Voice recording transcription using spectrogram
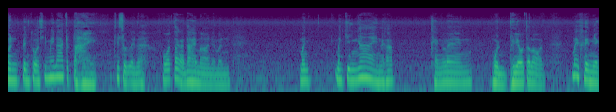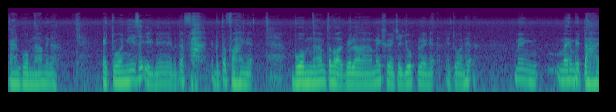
มันเป็นตัวที่ไม่น่าจะตายที่สุดเลยนะ เพราะว่าตั้งแต่ได้มาเนี่ยมันมันมันกินง่ายนะครับ แข็งแรงหุ่นเพรียวตลอด ไม่เคยมีอาการบวมน้ำเลยนะไอตัวนี้ซะอีกเนี่ยบัตเตอร์ไฟบัตเตอร์ไฟเนี่ยบวมน้ำตลอดเวลาไม่เคยจะยุบเลยเนี่ยไอตัวเนี้ยแม่งแม่งไม่ตาย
